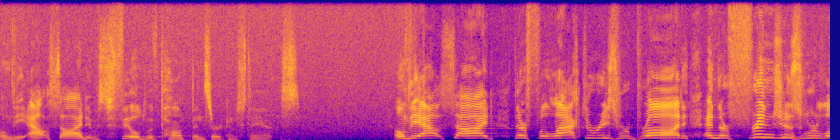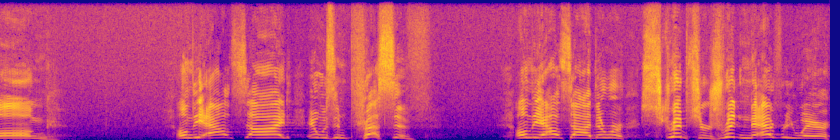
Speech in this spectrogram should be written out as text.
On the outside, it was filled with pomp and circumstance. On the outside, their phylacteries were broad and their fringes were long. On the outside, it was impressive. On the outside, there were scriptures written everywhere,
